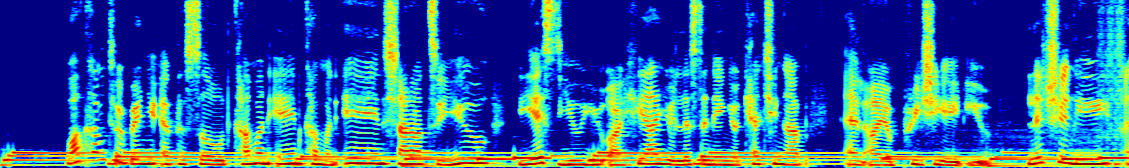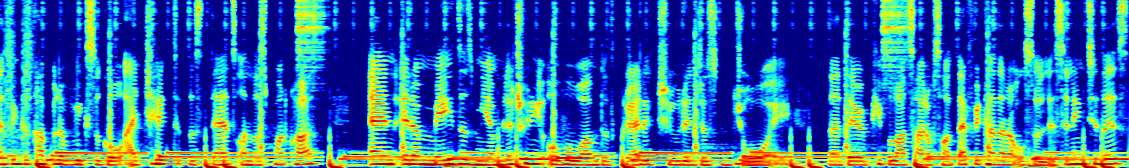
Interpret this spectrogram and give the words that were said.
Welcome to a brand new episode. Come on in, come on in. Shout out to you. Yes, you, you are here, you're listening, you're catching up, and I appreciate you. Literally, I think a couple of weeks ago, I checked the stats on this podcast, and it amazes me. I'm literally overwhelmed with gratitude and just joy that there are people outside of South Africa that are also listening to this,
